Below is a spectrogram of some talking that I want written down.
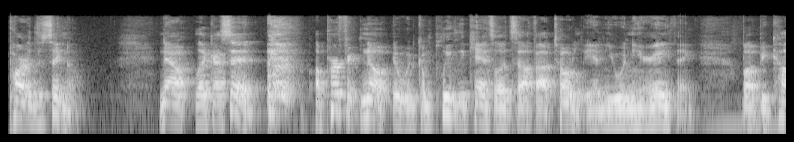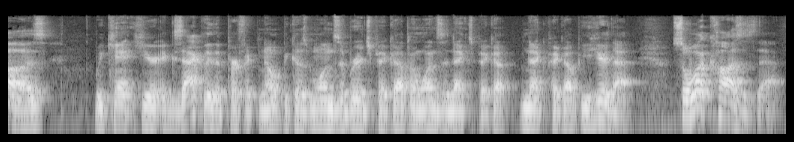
part of the signal. Now, like I said, a perfect note, it would completely cancel itself out totally and you wouldn't hear anything. But because we can't hear exactly the perfect note because one's the bridge pickup and one's the next pickup, neck pickup, you hear that. So what causes that?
